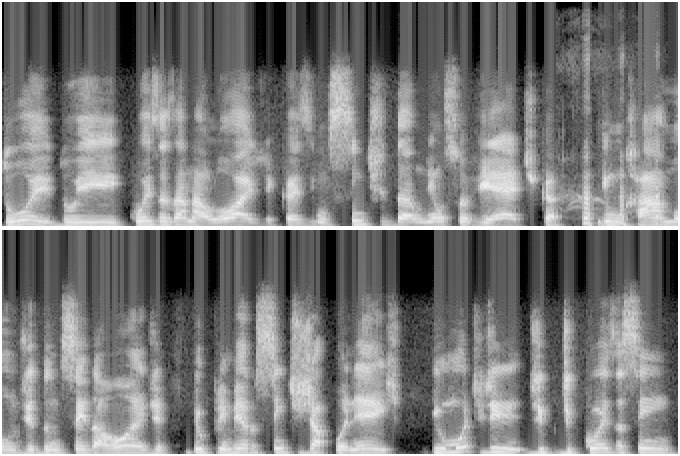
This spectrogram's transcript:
doido e coisas analógicas, e um synth da União Soviética, e um Hammond de não sei da onde, e o primeiro synth japonês, e um monte de, de, de coisa assim,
